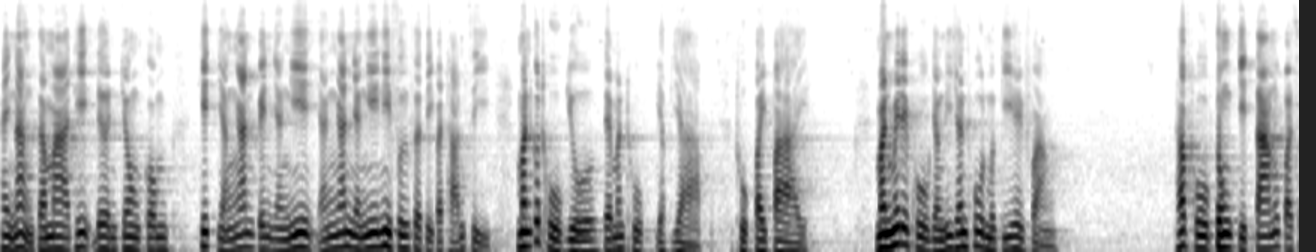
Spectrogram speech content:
ให้นั่งสมาธิเดินจงกรมคิดอย่างนั้นเป็นอย่างนี้ อย่างนั้นอย่างนี้นี่ฟือสติปัฏฐานสี่มันก็ถูกอยู่ แต่มันถูกหยาบหยาบถูกไปปลายมันไม่ได้ผูกอย่างที่ฉันพูดเมื่อกี้ให้ฟัง ถ้าผูกตรงจิตตานุปัส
